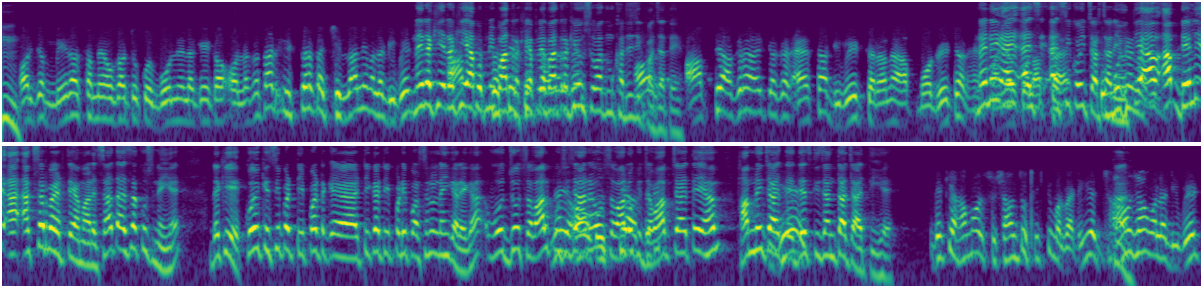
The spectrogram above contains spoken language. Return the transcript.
हम्म। और जब मेरा समय होगा तो कोई बोलने लगेगा और लगातार इस तरह का चिल्लाने वाला डिबेट नहीं रखिए रखिए आप अपनी बात रखिए अपनी बात रखिए उसके बाद मुखर्जी जी पास जाते हैं। आपसे आग्रह है कि अगर ऐसा डिबेट कराना आप मॉडरेटर हैं नहीं नहीं ऐसी कोई चर्चा तो नहीं होती। आप आप डेली अक्सर बैठते हैं हमारे साथ ऐसा कुछ नहीं है। देखिए कोई किसी पर टिपट टीका टिप्पणी पर्सनल नहीं करेगा। वो जो सवाल पूछे जा रहे हैं उन सवालों के जवाब चाहते हैं हम। हम नहीं चाहते देश की जनता चाहती है। देखिए हम और सुशांत तो कितनी मर बैठे ये झाओ झाँव झाँव वाला डिबेट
